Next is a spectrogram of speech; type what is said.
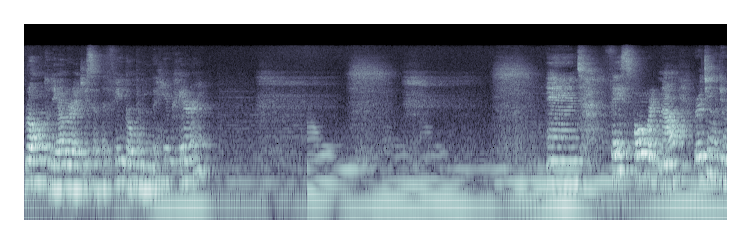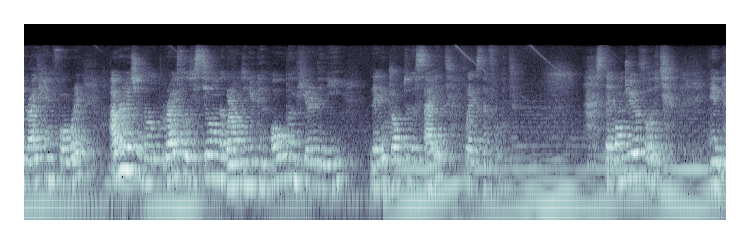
Roll to the outer edges of the feet, opening the hip here. And face forward now, reaching with your right hand forward Outer edge of the right foot is still on the ground and you can open here the knee, let it drop to the side, flex the foot. Step onto your foot and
